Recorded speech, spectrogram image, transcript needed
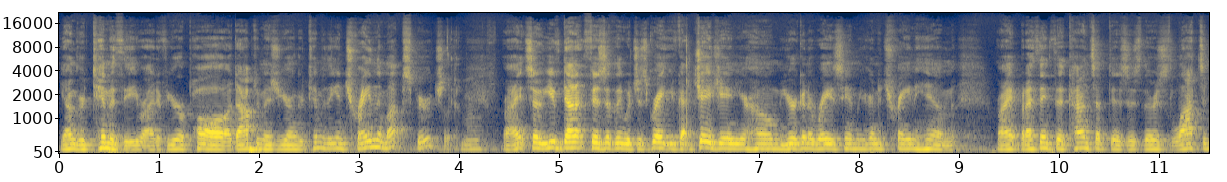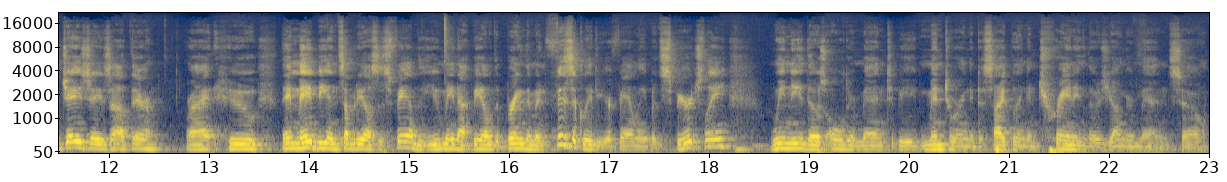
younger Timothy, right? If you're a Paul, adopt them as your younger Timothy and train them up spiritually, right? So you've done it physically, which is great. You've got JJ in your home. You're going to raise him. You're going to train him, right? But I think the concept is, is there's lots of JJs out there, right? Who they may be in somebody else's family. You may not be able to bring them in physically to your family, but spiritually, we need those older men to be mentoring and discipling and training those younger men. So.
